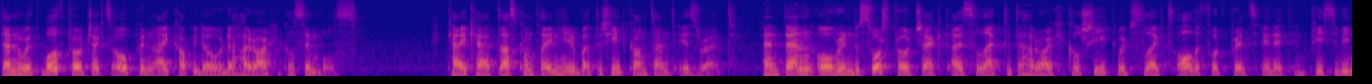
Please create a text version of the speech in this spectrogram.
Then with both projects open I copied over the hierarchical symbols. KiCad does complain here but the sheet content is read. And then over in the source project I selected the hierarchical sheet which selects all the footprints in it in PCB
